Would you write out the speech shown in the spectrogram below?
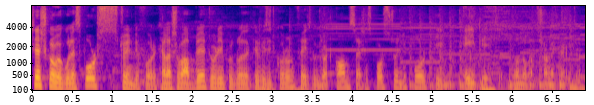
শেষ করবে কুলে স্পোর্টস টোয়েন্টি ফোর খেলা সব আপডেট ও রিপোর্টগুলো দেখতে ভিজিট করুন Facebook dot com slash sports twenty four team এই পেজে ধন্যবাদ সঙ্গে থাকার জন্য।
